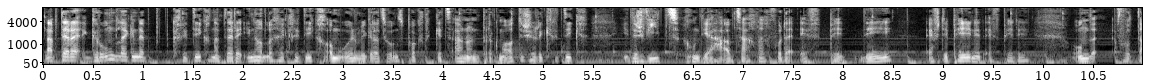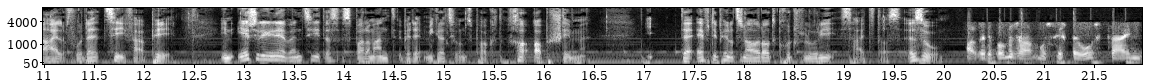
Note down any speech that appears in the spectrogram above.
Neben dieser grundlegenden Kritik und neben dieser inhaltlichen Kritik am UN-Migrationspakt gibt es auch noch eine pragmatischere Kritik. In der Schweiz kommt die hauptsächlich von der FPD, FDP, nicht FPD, und von Teil von der CVP. In erster Linie wollen sie, dass das Parlament über den Migrationspakt kann abstimmen kann. Der FDP-Nationalrat Kurt Fluri sagt das so. Also der Bundesrat muss sich bewusst sein,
